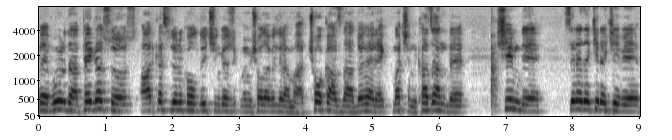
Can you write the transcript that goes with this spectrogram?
Ve burada Pegasus arkası dönük olduğu için gözükmemiş olabilir ama çok az daha dönerek maçını kazandı. Şimdi sıradaki rakibi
